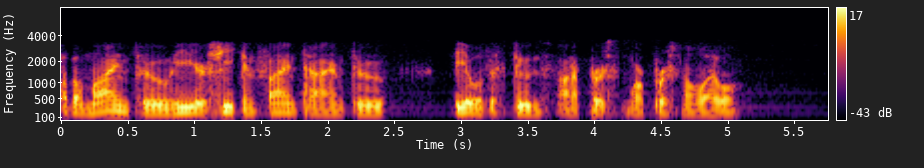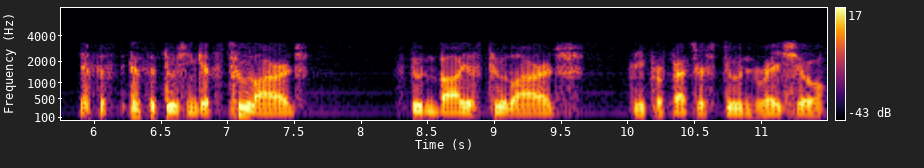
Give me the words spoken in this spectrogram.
of a mind to, he or she can find time to deal with the students on a pers- more personal level. If the institution gets too large, student body is too large, the professor student ratio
